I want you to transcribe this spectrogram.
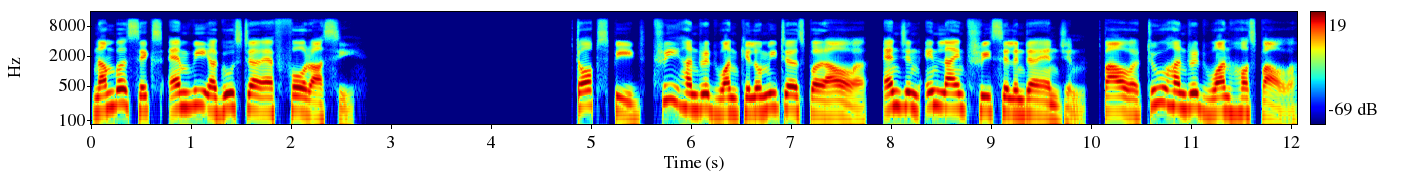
Number 6, MV Agusta F4 RC. Top speed 301 km per hour. Engine inline 3 cylinder engine. Power 201 horsepower.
